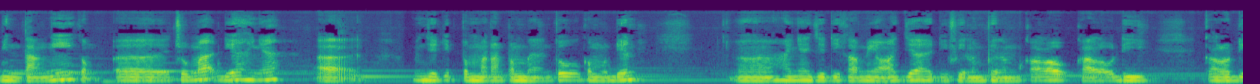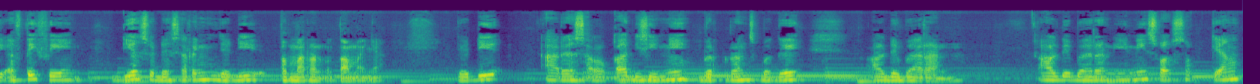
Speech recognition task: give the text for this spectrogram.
bintangi uh, cuma dia hanya uh, menjadi pemeran pembantu kemudian uh, hanya jadi cameo aja di film-film kalau kalau di kalau di FTV dia sudah sering jadi pemeran utamanya. Jadi Arya Saloka di sini berperan sebagai Aldebaran. Aldebaran ini sosok yang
